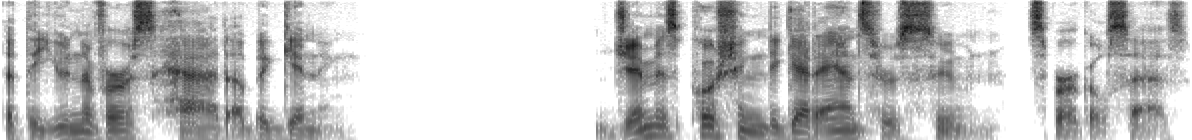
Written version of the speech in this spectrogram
that the universe had a beginning. Jim is pushing to get answers soon, Spergel says.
